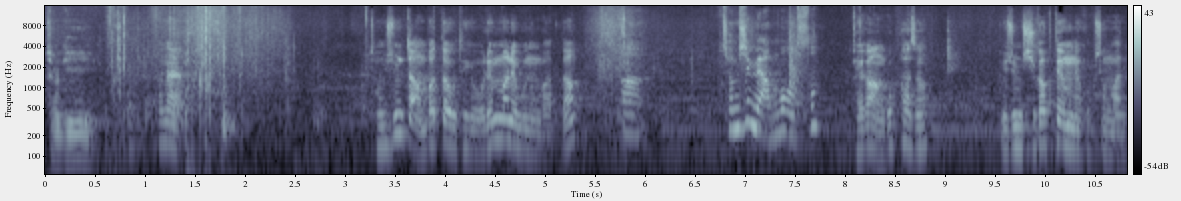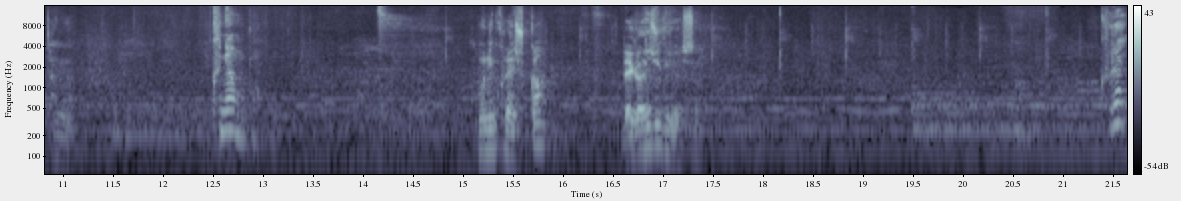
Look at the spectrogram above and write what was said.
저기 하나야 점심 때 안 봤다고 되게 오랜만에 보는 것 같다 아, 점심 왜 안 먹었어? 배가 안 고파서 요즘 지각 때문에 걱정 많다며 그냥 뭐. 모닝콜 해줄까? 내가 해주기로 했어. 그래?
